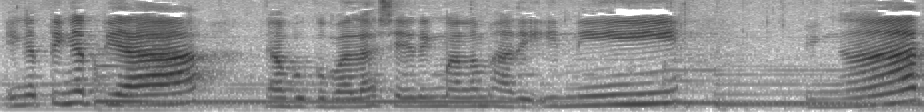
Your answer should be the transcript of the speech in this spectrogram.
Inget-inget ya yang Bu Gembala sharing malam hari ini. Ingat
